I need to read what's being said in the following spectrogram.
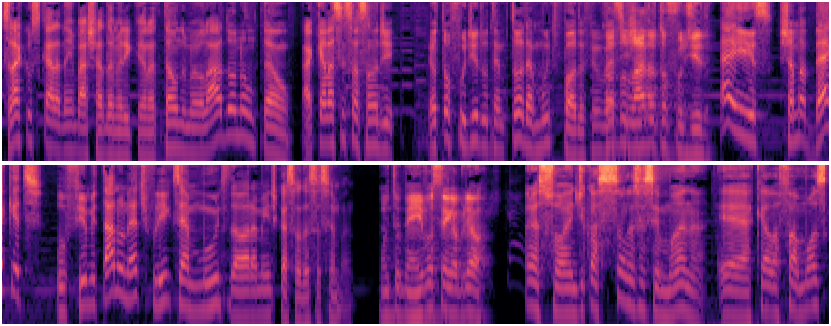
Será que os caras da embaixada americana estão do meu lado ou não estão? Aquela sensação de eu tô fudido o tempo todo é muito foda. O filme vai Todo lado eu tô fudido. É isso. Chama Beckett. O filme tá no Netflix. É muito da hora a minha indicação dessa semana. Muito bem. E você, Gabriel? Olha só, a indicação dessa semana é aquela famosa.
